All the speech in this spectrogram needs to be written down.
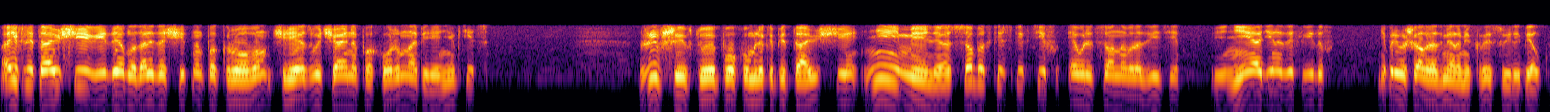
а их летающие виды обладали защитным покровом, чрезвычайно похожим на оперение птиц. Жившие в ту эпоху млекопитающие не имели особых перспектив эволюционного развития, и ни один из их видов не превышал размерами крысу или белку.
